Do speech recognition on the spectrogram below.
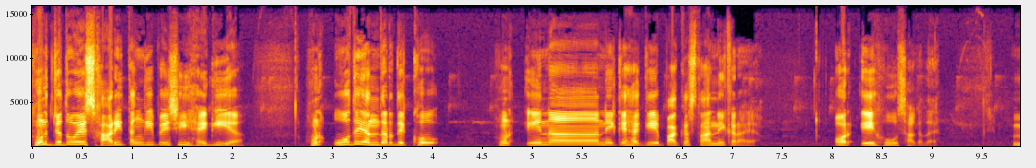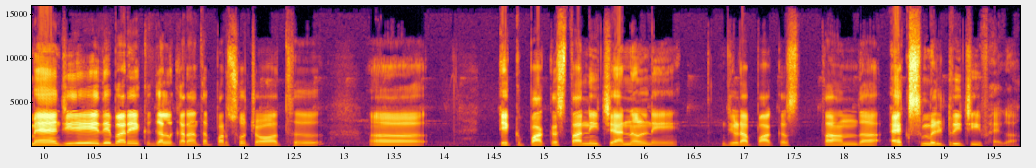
ਹੁਣ ਜਦੋਂ ਇਹ ਸਾਰੀ ਤੰਗੀ ਪੇਸ਼ੀ ਹੈਗੀ ਆ, ਹੁਣ ਉਹਦੇ ਅੰਦਰ ਦੇਖੋ, ਹੁਣ ਇਹਨਾਂ ਨੇ ਕਿਹਾ ਕਿ ਇਹ ਪਾਕਿਸਤਾਨ ਨੇ ਕਰਾਇਆ, ਔਰ ਇਹ ਹੋ ਸਕਦਾ ਮੈਂ ਜੇ ਇਹਦੇ ਬਾਰੇ ਇੱਕ ਗੱਲ ਕਰਾਂ ਤਾਂ ਪਰਸੋਂ ਚੌਥ ਇੱਕ ਪਾਕਿਸਤਾਨੀ ਚੈਨਲ ਨੇ, ਜਿਹੜਾ ਪਾਕਿਸਤਾਨ ਦਾ ਐਕਸ ਮਿਲਟਰੀ ਚੀਫ ਹੈਗਾ,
